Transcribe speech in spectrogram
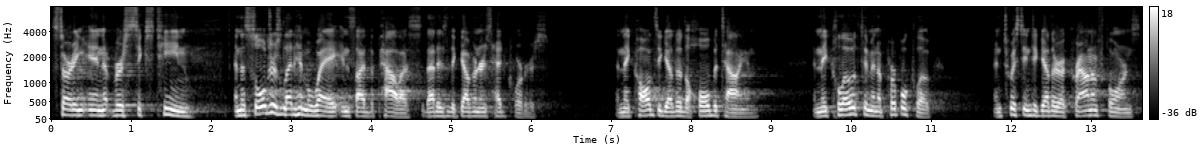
starting in verse 16. And the soldiers led him away inside the palace, that is the governor's headquarters. And they called together the whole battalion, and they clothed him in a purple cloak, and twisting together a crown of thorns,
